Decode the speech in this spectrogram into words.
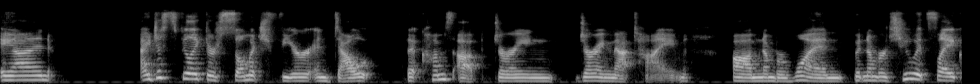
And I just feel like there's so much fear and doubt that comes up during during that time. Um, number one, but number two, it's like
